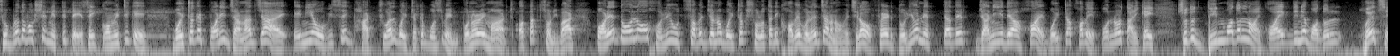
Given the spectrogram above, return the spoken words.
সুব্রত বক্সের নেতৃত্বে সেই কমিটিকে বৈঠকের পরই জানা যায়, এ নিয়ে অভিষেক ভার্চুয়াল বৈঠকে বসবেন পনেরোই মার্চ, অর্থাৎ শনিবার। পরে দোল ও হোলি উৎসবের জন্য বৈঠক ষোলো তারিখ হবে বলে জানানো হয়েছিল। ফের দলীয় নেতাদের জানিয়ে দেওয়া হয়, বৈঠক হবে পনেরো তারিখেই। শুধু দিন বদল নয় কয়েকদিনে বদল হয়েছে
